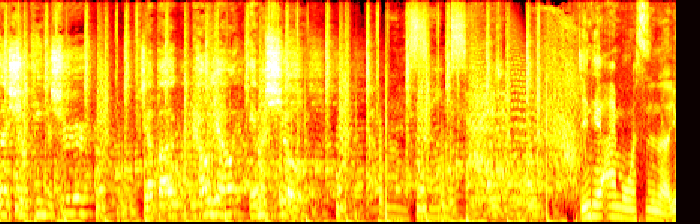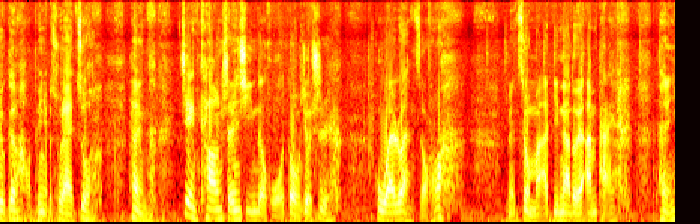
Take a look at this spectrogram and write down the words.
在收听的是加巴烤腰 M Show。今天艾莫斯呢又跟好朋友出来做很健康身心的活动，就是户外乱走。每次我们阿蒂娜都会安排很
